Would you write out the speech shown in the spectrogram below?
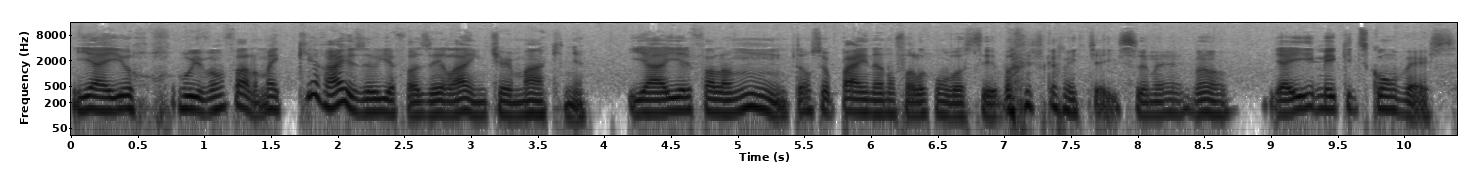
E aí o, o Ivan fala, mas que raios eu ia fazer lá em Tier Máquina? E aí ele fala, hum, então seu pai ainda não falou com você. Basicamente é isso, né? Bom, e aí meio que desconversa.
